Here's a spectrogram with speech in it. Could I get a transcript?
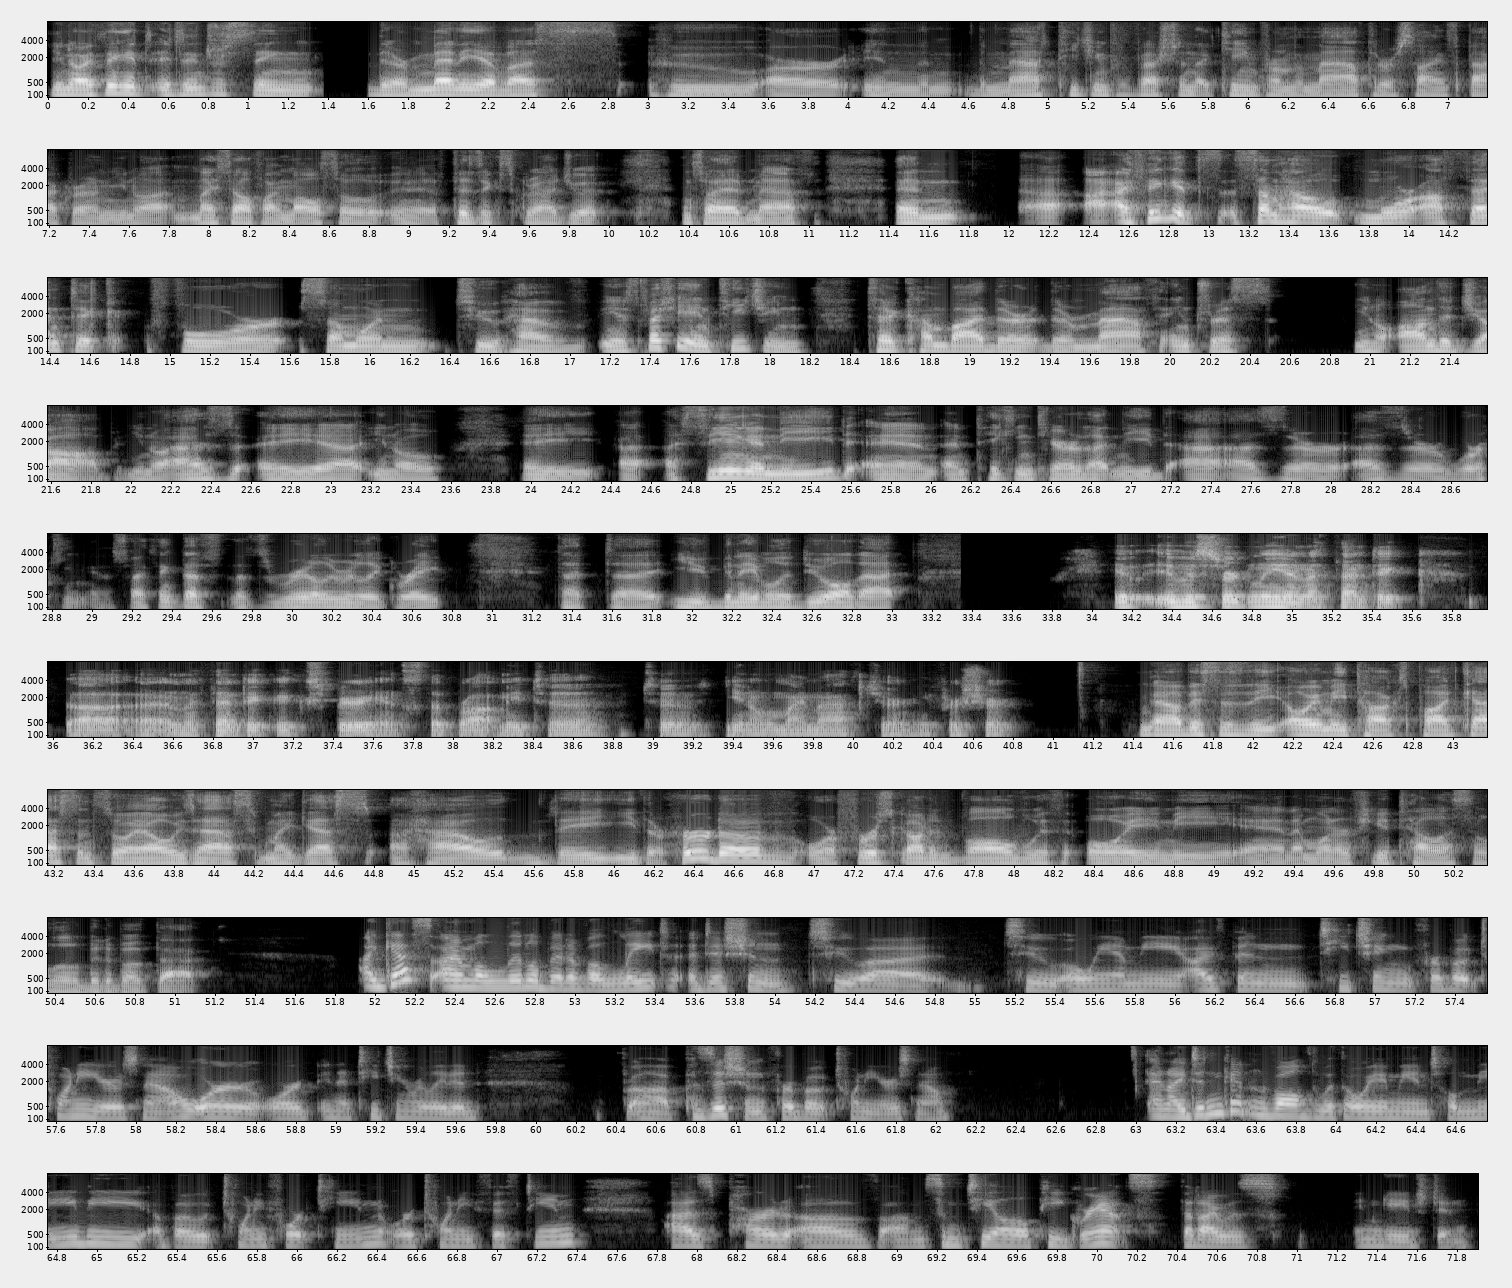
You know, I think it, it's interesting there are many of us who are in the, the, math teaching profession that came from a math or a science background. You know, myself, I'm also a physics graduate, and so I had math. And uh, I think it's somehow more authentic for someone to have, you know, especially in teaching, to come by their their math interests, you know, on the job. You know, as a uh, you know a, a, seeing a need and and taking care of that need as they're as they're working. So I think that's that's really really great that uh, you've been able to do all that. It, it was certainly an authentic uh, an authentic experience that brought me to to you know my math journey for sure. Now, this is the OAME Talks podcast, and so I always ask my guests uh, how they either heard of or first got involved with OAME, and I'm wondering if you could tell us a little bit about that. I guess I'm a little bit of a late addition to uh, to OAME. I've been teaching for about 20 years now, or or in a teaching related uh, position for about 20 years now. And I didn't get involved with OAME until maybe about 2014 or 2015 as part of um, some TLLP grants that I was engaged in.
